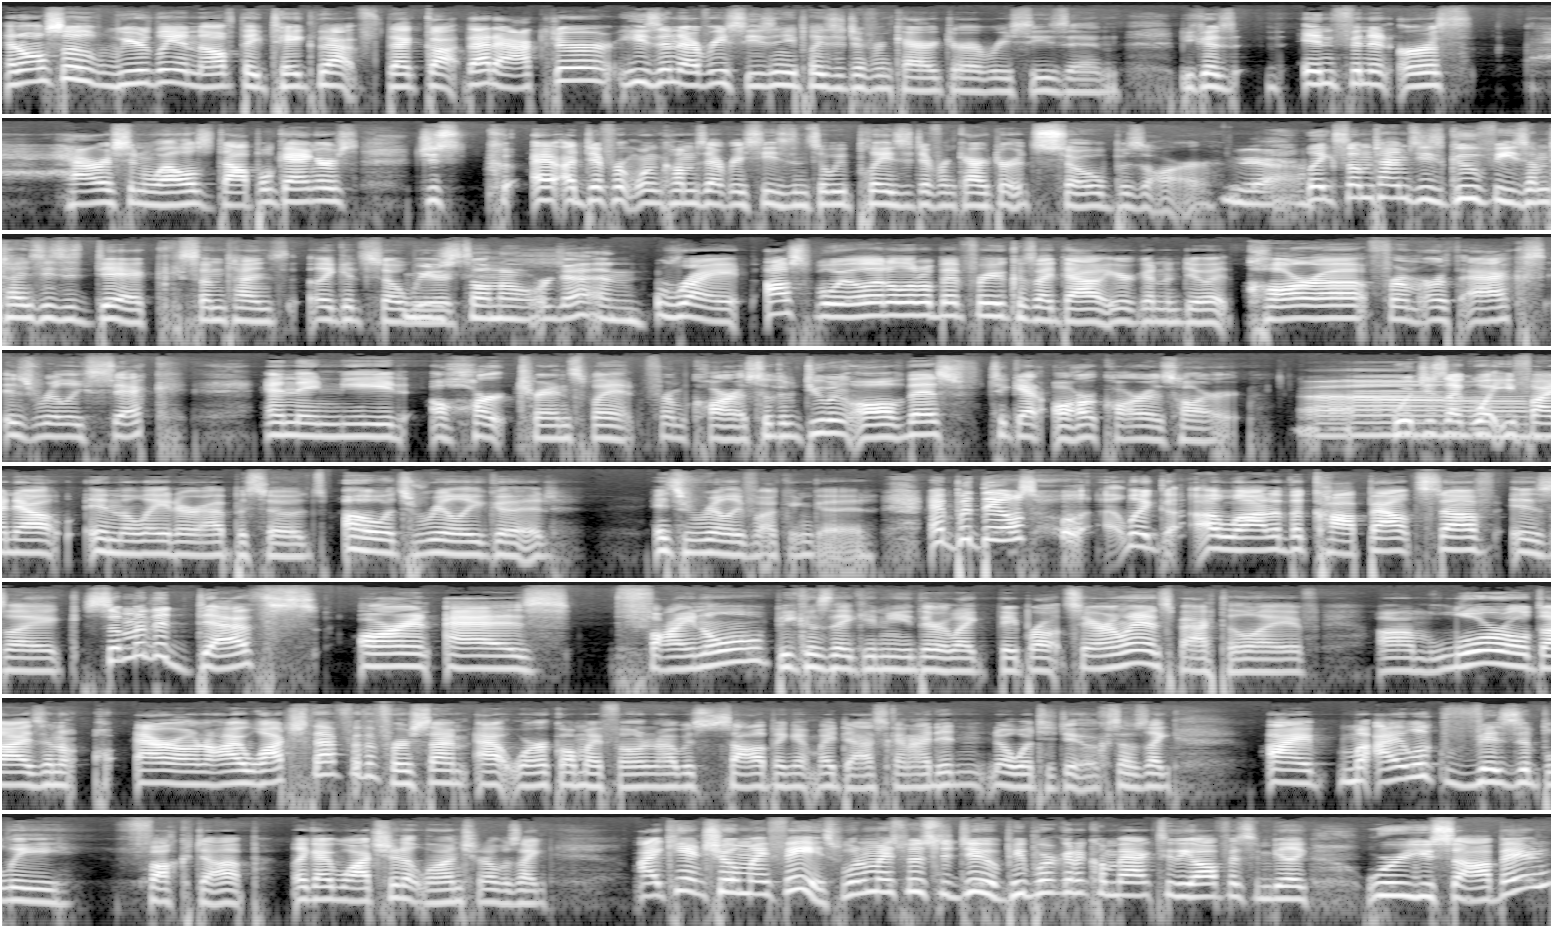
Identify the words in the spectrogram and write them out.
And also, weirdly enough, they take that that got that actor. He's in every season. He plays a different character every season because Infinite Earth, Harrison Wells, doppelgangers, just a different one comes every season. So he plays a different character. It's so bizarre. yeah. Like sometimes he's goofy, sometimes he's a dick, sometimes like it's so we weird. just don't know what we're getting. Right. I'll spoil it a little bit for you because I doubt you're going to do it. Kara from Earth X is really sick and they need a heart transplant from Kara. So they're doing all this to get our Kara's heart, which is like what you Uh, find out in the later episodes. Oh, it's really good. It's really fucking good. And but they also like a lot of the cop out stuff is like some of the deaths aren't as final because they can either like they brought Sara Lance back to life. Um, Laurel dies in Arrow, and I watched that for the first time at work on my phone, and I was sobbing at my desk, and I didn't know what to do because I was like, I my, I look visibly fucked up. Like I watched it at lunch, and I was like, I can't show my face. What am I supposed to do? People are gonna come back to the office and be like, "Were you sobbing?"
